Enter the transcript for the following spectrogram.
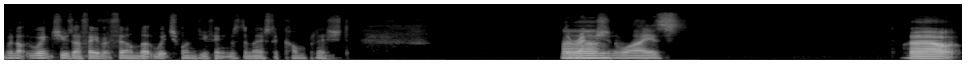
we're not, we won't choose our favorite film, but which one do you think was the most accomplished Um, direction wise? Well,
